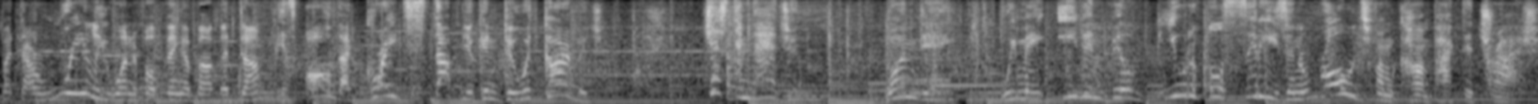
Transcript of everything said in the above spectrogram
But the really wonderful thing about the dump is all the great stuff you can do with garbage. Just imagine, one day we may even build beautiful cities and roads from compacted trash.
